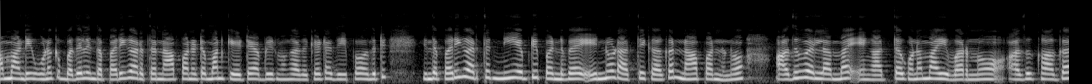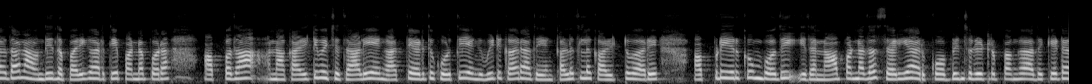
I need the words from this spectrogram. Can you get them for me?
ஆமாண்டி உனக்கு பதில் இந்த பரிகாரத்தை நான் பண்ணட்டுமான்னு கேட்டேன் அப்படின்வாங்க. அதை கேட்டால் தீபா வந்துட்டு இந்த பரிகாரத்தை நீ எப்படி பண்ணுவ? என்னோட அத்தைக்காக நான் பண்ணணும். அதுவும் இல்லாமல் எங்கள் அத்தை குணமாகி வரணும். அதுக்காக தான் நான் வந்து இந்த பரிகாரத்தையே பண்ண போகிறேன் அப்போ தான் நான் கழட்டி வச்ச தாலியை எங்கள் அத்தை எடுத்து கொடுத்து எங்கள் வீட்டுக்காரர் அதை என் கழுத்தில் கழட்டி திட்டுவார். அப்படி இருக்கும்போது இதை நான் பண்ணால் தான் சரியாக இருக்கும் அப்படின்னு சொல்லிட்டு இருப்பாங்க. அதை கேட்ட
